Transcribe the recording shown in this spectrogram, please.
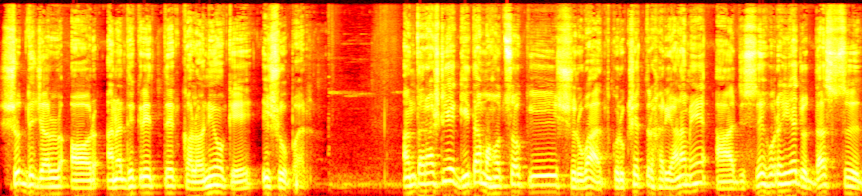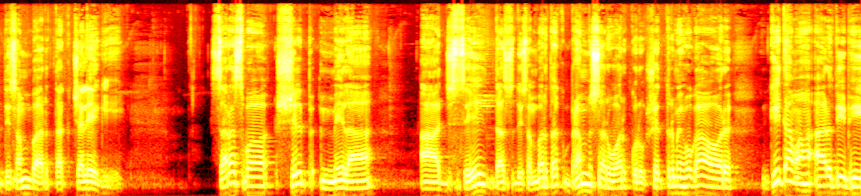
शुद्ध जल और अनधिकृत कॉलोनियों के इशू पर। अंतर्राष्ट्रीय गीता महोत्सव की शुरुआत कुरुक्षेत्र, हरियाणा में आज से हो रही है, जो 10 दिसंबर तक चलेगी। सरस व शिल्प मेला आज से 10 दिसंबर तक ब्रह्म सरोवर कुरुक्षेत्र में होगा और गीता महाआरती भी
